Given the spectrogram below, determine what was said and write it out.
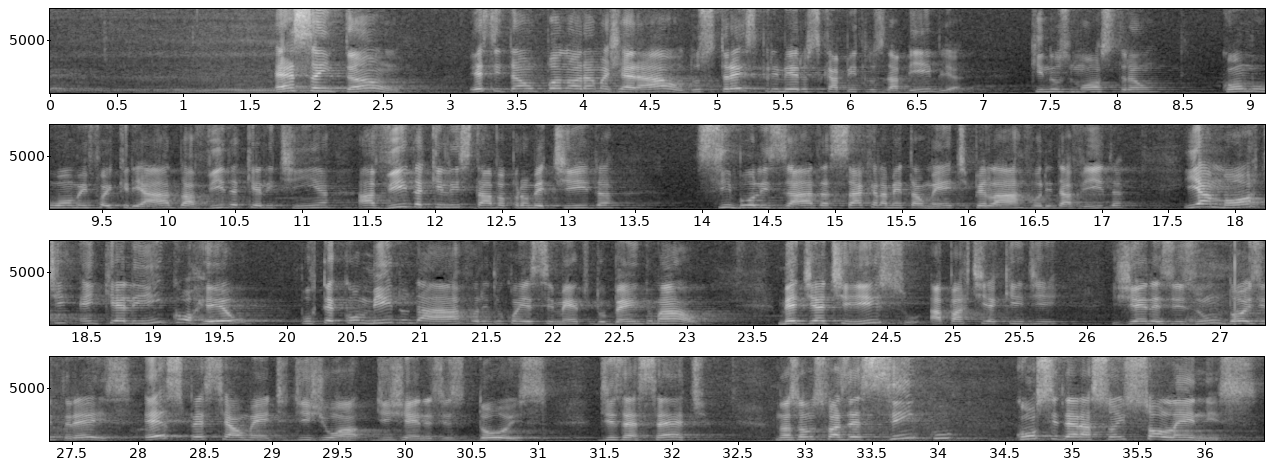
Essa então, esse então é um panorama geral dos três primeiros capítulos da Bíblia que nos mostram como o homem foi criado, a vida que ele tinha, a vida que lhe estava prometida, simbolizada sacramentalmente pela árvore da vida, e a morte em que ele incorreu por ter comido da árvore do conhecimento do bem e do mal. Mediante isso, a partir aqui de Gênesis 1, 2 e 3, especialmente de, João, de Gênesis 2, 17, nós vamos fazer cinco considerações solenes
